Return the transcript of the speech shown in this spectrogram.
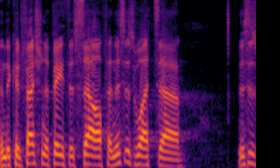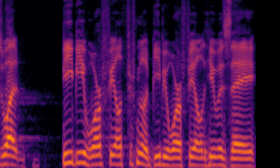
in the Confession of Faith itself, and this is what. Uh, this is what B.B. Warfield, if you're familiar with B.B. Warfield, he was a,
